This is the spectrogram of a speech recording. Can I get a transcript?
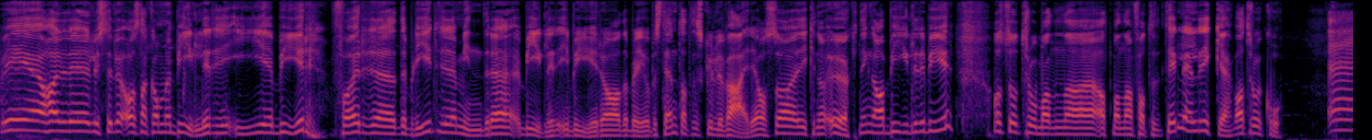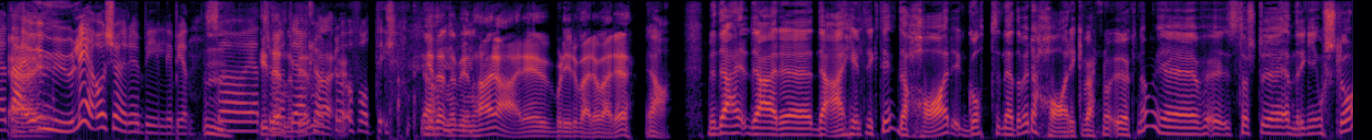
Vi har eh, lyst til å snakke om biler i byer. For eh, det blir mindre biler i byer, og det ble jo bestemt at det skulle være også ikke noe økning av biler i byer. Og så tror man eh, at man har fått det til, eller ikke. Hva tror Co? Eh, Det er jo umulig å kjøre bil i byen, Mm. så jeg tror at de har klart er- å, få det til. Ja. I denne byen her er det, blir det verre og verre. Ja. Men det er, det, er, eh, det er helt riktig. Det har gått nedover. Det har ikke vært noe økning. Eh, Størst endring i Oslo.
